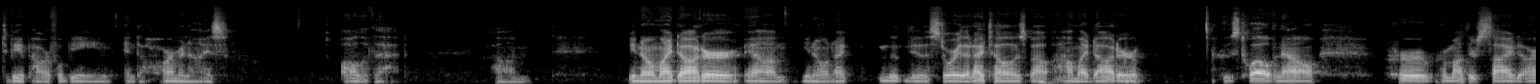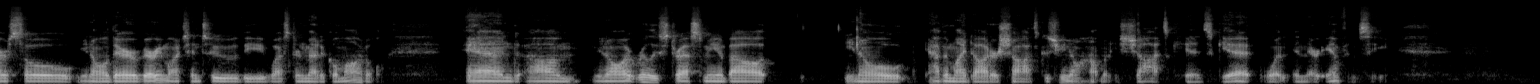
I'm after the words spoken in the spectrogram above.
to be a powerful being and to harmonize all of that. Um, you know, my daughter, um, you know, and I, the, the story that I tell is about how my daughter, who's 12 now, her her mother's side are so you know they're very much into the Western medical model, and um, you know it really stressed me about you know having my daughter shots because you know how many shots kids get when in their infancy.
